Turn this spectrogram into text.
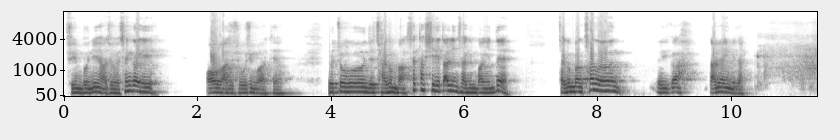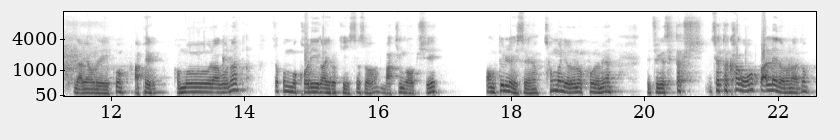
주인분이 아주 생각이 어 아주 좋으신 것 같아요. 이쪽은 이제 작은 방, 세탁실이 딸린 작은 방인데 작은 방 창은 여기가 남향입니다. 남향으로 되어 있고 앞에 건물하고는 조금 뭐 거리가 이렇게 있어서 막힌 거 없이 뻥 뚫려 있어요. 창문 열어놓고 그러면 이쪽에 세탁, 세탁하고 빨래 널어놔도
